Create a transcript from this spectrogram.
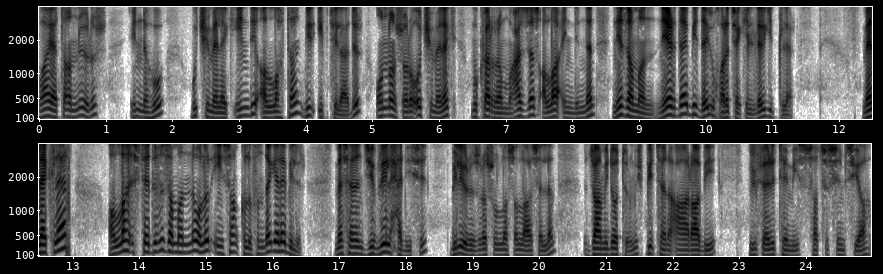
Bu ayeti anlıyoruz. İnnehu bu çimelek indi Allah'tan bir iptiladır. Ondan sonra o çimelek mukarrem muazzez Allah indinden ne zaman nerede bir de yukarı çekildiler gittiler. Melekler Allah istediği zaman ne olur? İnsan kılıfında gelebilir. Mesela Cibril hadisi biliyoruz Resulullah sallallahu aleyhi ve sellem camide oturmuş bir tane Arabi üzeri temiz, saçı simsiyah,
